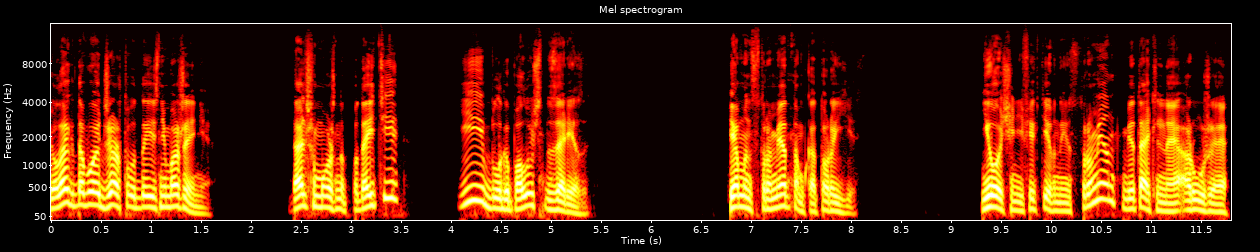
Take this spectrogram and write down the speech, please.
человек доводит жертву до изнеможения. Дальше можно подойти и благополучно зарезать тем инструментом, который есть не очень эффективный инструмент, метательное оружие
